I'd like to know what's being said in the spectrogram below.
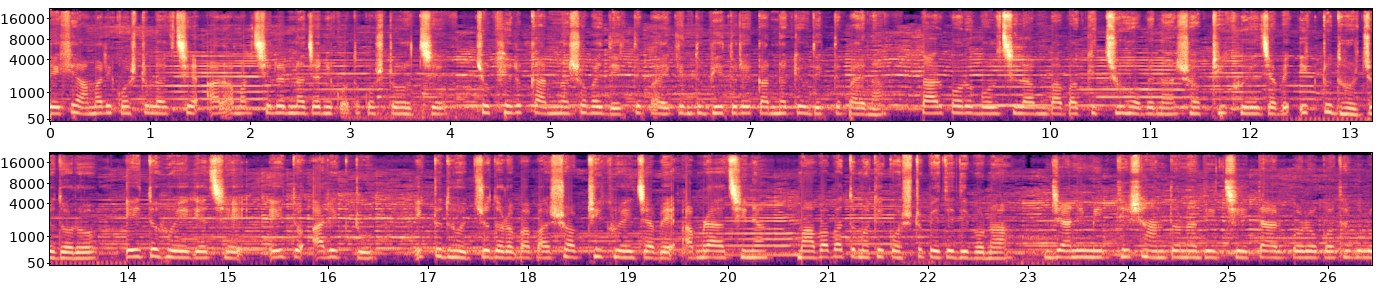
দেখে আমারই কষ্ট লাগছে আর আমার ছেলের না জানি কত কষ্ট হচ্ছে। চোখের কান্না সবাই দেখতে পায়, কিন্তু ভিতরের কান্না কেউ দেখতে পায় না। তারপরও বলছিলাম, বাবা, কিচ্ছু হবে না, সব ঠিক হয়ে যাবে, একটু ধৈর্য ধরো। এই তো হয়ে গেছে, এই তো আরেকটু, একটু ধৈর্য ধরো, বাবা, সব ঠিক হয়ে যাবে, আমরা আছি না। মা, বাবা, তোমাকে কষ্ট পেতে দিব না। জানি মিথ্যে সান্ত্বনা দিচ্ছি, তারপরও কথাগুলো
